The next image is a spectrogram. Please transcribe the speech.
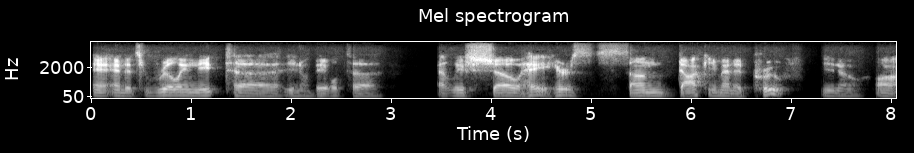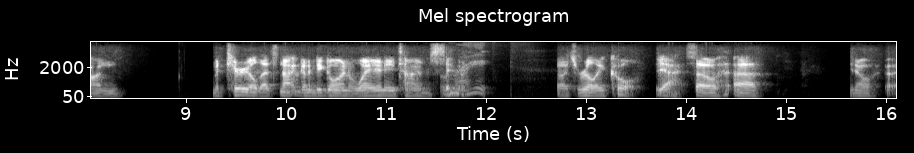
And, and it's really neat to, you know, be able to at least show, hey, here's some documented proof, you know, on material that's not going to be going away anytime soon. Right. So it's really cool. Yeah. So, uh, you know, uh,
